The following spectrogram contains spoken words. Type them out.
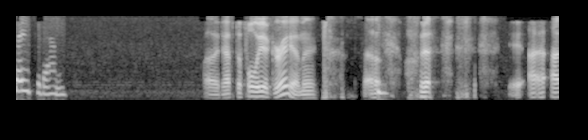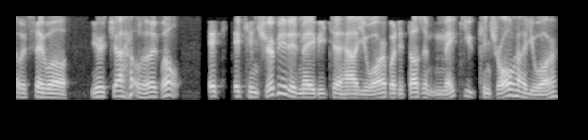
say to them I'd have to fully agree. I mean, uh, I, I would say, well, your childhood, well, it it contributed maybe to how you are, but it doesn't make you control how you are,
